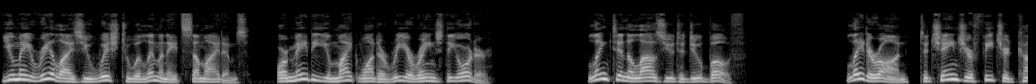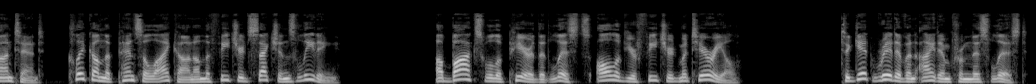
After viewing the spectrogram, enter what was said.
You may realize you wish to eliminate some items, or maybe you might want to rearrange the order. LinkedIn allows you to do both. Later on, to change your featured content, click on the pencil icon on the featured sections leading. A box will appear that lists all of your featured material. To get rid of an item from this list,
